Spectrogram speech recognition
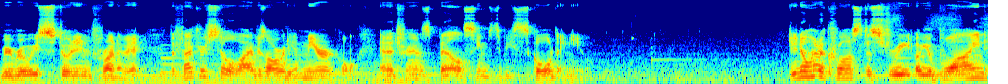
We really stood in front of it. The fact you're still alive is already a miracle, and the tram's bell seems to be scolding you. Do you know how to cross the street? Are you blind?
